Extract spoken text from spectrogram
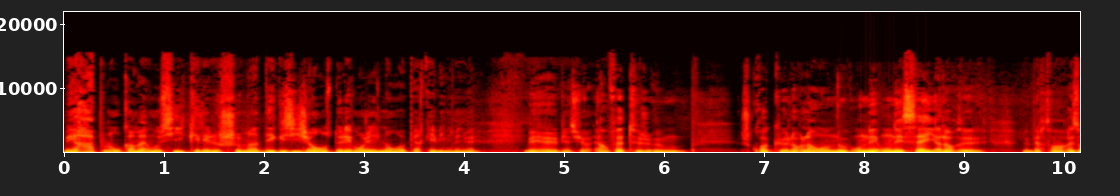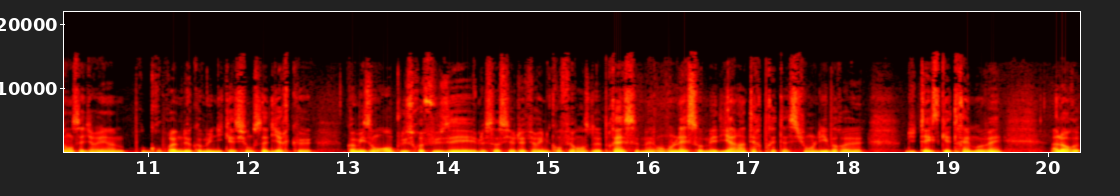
mais rappelons quand même aussi quel est le chemin d'exigence de l'Évangile non Père Kevin Emmanuel? Mais bien sûr et en fait je, je crois que alors là on, on, essaye. Alors euh, Bertrand a raison c'est-à-dire il y a un gros problème de communication c'est-à-dire que comme ils ont en plus refusé le social de faire une conférence de presse mais on laisse aux médias l'interprétation libre euh, du texte qui est très mauvais. Alors euh,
